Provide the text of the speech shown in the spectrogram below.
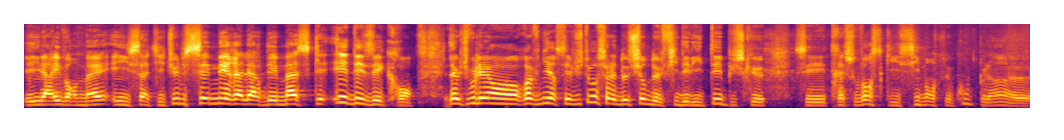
Et il arrive en mai et il s'intitule S'aimer à l'ère des masques et des écrans. Là, je voulais en revenir, c'est justement sur la notion de fidélité, puisque c'est très souvent ce qui cimente le couple. hein. Euh,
